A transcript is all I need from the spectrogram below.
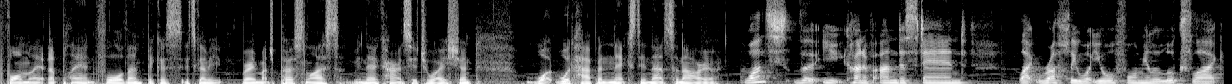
formulate a plan for them because it's going to be very much personalized in their current situation. What would happen next in that scenario? Once that you kind of understand like roughly what your formula looks like,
